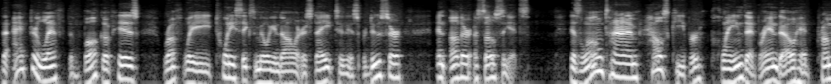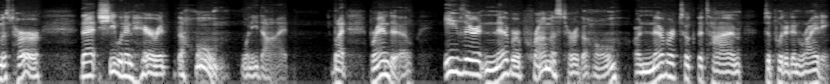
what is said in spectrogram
the actor left the bulk of his roughly $26 million estate to his producer and other associates. His longtime housekeeper claimed that Brando had promised her that she would inherit the home when he died. But Brando either never promised her the home or never took the time to put it in writing.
